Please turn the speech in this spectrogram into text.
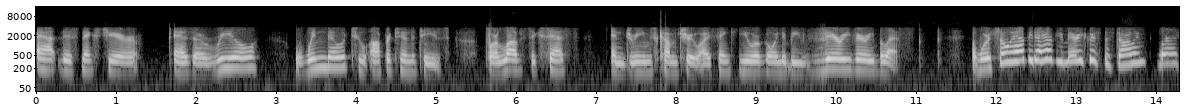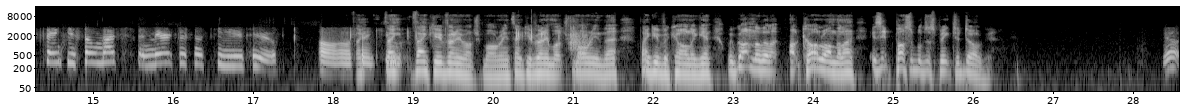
at this next year as a real window to opportunities for love, success, and dreams come true. I think you are going to be very, very blessed. And we're so happy to have you. Merry Christmas, darling. Well, thank you so much, and Merry Christmas to you too. Oh, thank you. Thank, thank you very much, Maureen. Thank you very much, Maureen. There. Thank you for calling in. We've got another uh, caller on the line. Is it possible to speak to Doug? Yes.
